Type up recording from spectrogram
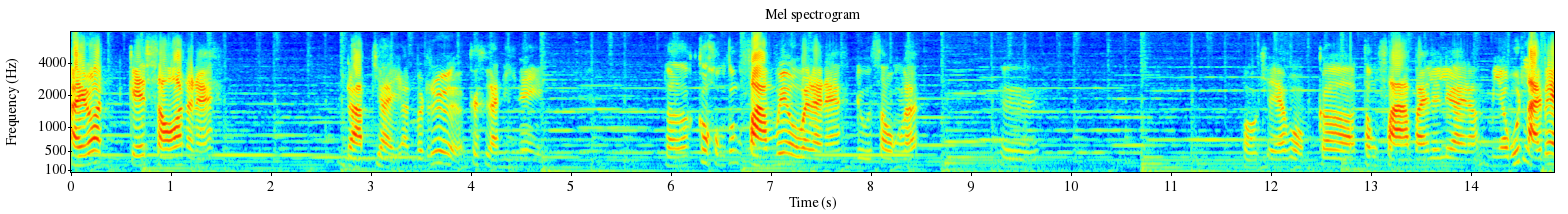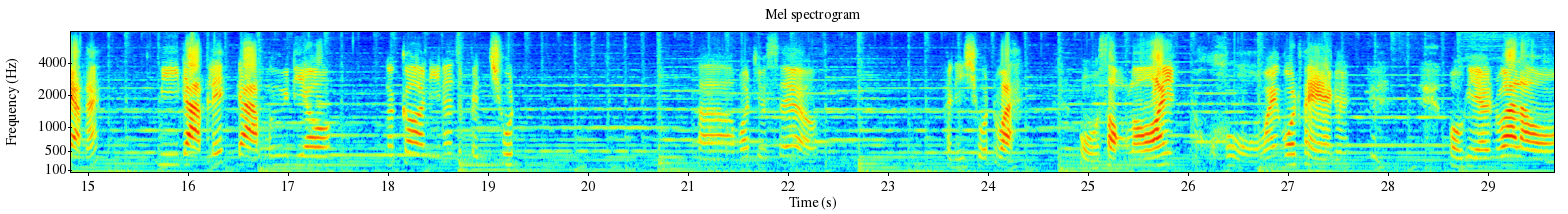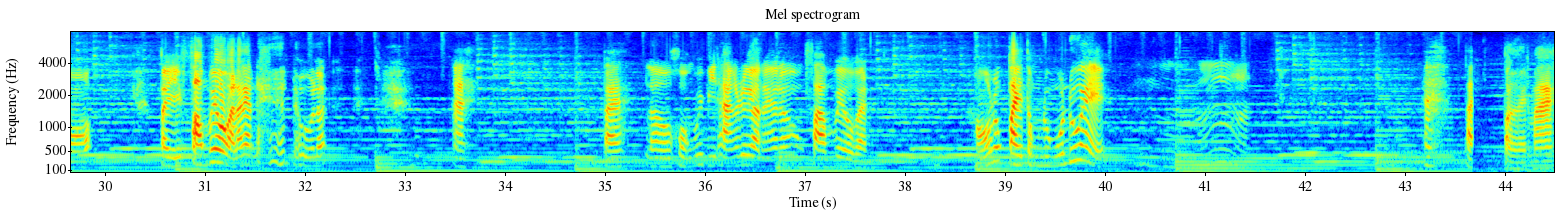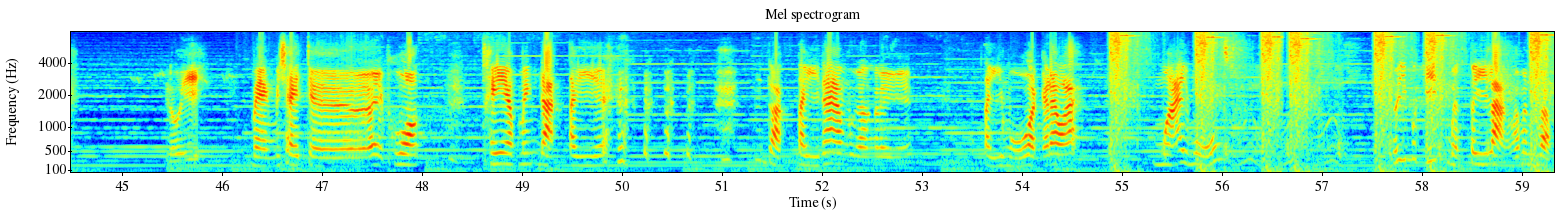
ไอรอนเกสซอนอะนะ ดาบใหญ่อันเบอร์เรอร์ก็คืออันนี้นี่เองแล้วก็คงต้องฟาร์มเวลไปเลยนะ ดูทรงแล้วเออโอเคครับผมก็ต้องฟาร์มไปเรื่อยๆเนาะมีอาวุธหลายแบบนะ มีดาบเล็กดาบมือเดียว แล้วก็อันนี้น่าจะเป็นชุดอ่า what you sell อันนี้ชุดว่ะ โอ้สองร้อยโอ้โหแม่งโคตรแพงเลย โอเคเป็นว่าเราไปฟาร์มเวลก่อนแล้วกัน ดูแล้วอะไปเราคงไม่มีทางเลือกนะเราต้องฟาร์มเวลกันอ๋อต้องไปตรงนู้นด้วยอะไปเปิดมาลุย แม่งไม่ใช่เจอไอ้พวกเทพแม่งดักตี ดักตีหน้าเมืองอะไรเงี้ยตีหมูก่อนก็ได้วะไม้หมูเฮ้ยเมื่อกี้เหมือนตีหลังแล้วมันแบบ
